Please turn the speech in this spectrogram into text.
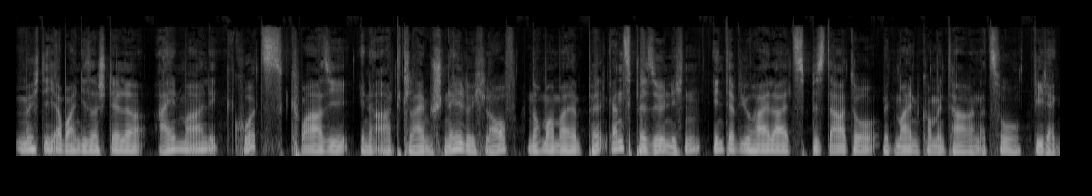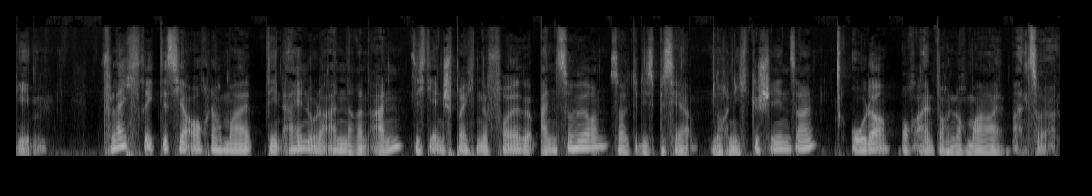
möchte ich aber an dieser Stelle einmalig kurz quasi in einer Art kleinen Schnelldurchlauf nochmal meine ganz persönlichen Interview-Highlights bis dato mit meinen Kommentaren dazu wiedergeben. Vielleicht regt es ja auch nochmal den einen oder anderen an, sich die entsprechende Folge anzuhören, sollte dies bisher noch nicht geschehen sein, oder auch einfach nochmal anzuhören.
